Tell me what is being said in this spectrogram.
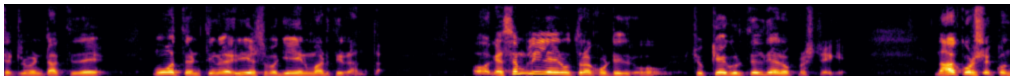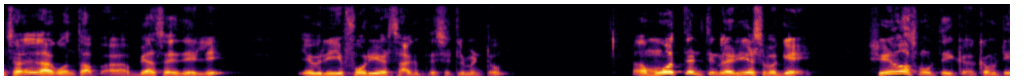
ಸೆಟ್ಲ್ಮೆಂಟ್ ಆಗ್ತಿದೆ, ಮೂವತ್ತೆಂಟು ತಿಂಗಳ ಅರಿಯರ್ಸ್ ಬಗ್ಗೆ ಏನು ಮಾಡ್ತೀರಾ ಅಂತ. ಅವಾಗ ಅಸೆಂಬ್ಲಿಲಿ ಏನು ಉತ್ತರ ಕೊಟ್ಟಿದ್ರು, ಚುಕ್ಕೆ ಗುರುತಿಲ್ಲದೆ ಇರೋ ಪ್ರಶ್ನೆಗೆ. ನಾಲ್ಕು ವರ್ಷಕ್ಕೊಂದ್ಸಲ ಆಗುವಂಥ ಅಭ್ಯಾಸ ಇದೆ ಇಲ್ಲಿ. ಎವ್ರಿ ಫೋರ್ ಇಯರ್ಸ್ ಆಗುತ್ತೆ ಸೆಟ್ಲ್ಮೆಂಟು ಮೂವತ್ತೆಂಟು ತಿಂಗಳ ಅರಿಯರ್ಸ್ ಬಗ್ಗೆ ಶ್ರೀನಿವಾಸ ಮೂರ್ತಿ ಕಮಿಟಿ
